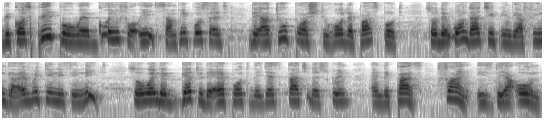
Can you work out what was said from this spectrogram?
Because people were going for it. Some people said they are too posh to hold a passport. So they want that chip in their finger. Everything is in it. So when they get to the airport, they just touch the screen and they pass. Fine, it's their own.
